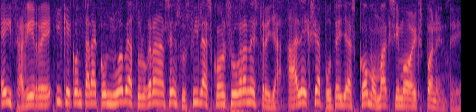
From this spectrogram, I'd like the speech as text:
Eizaguirre y que contará con nueve azulgranas en sus filas con su gran estrella Alexia Putellas como máximo exponente.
